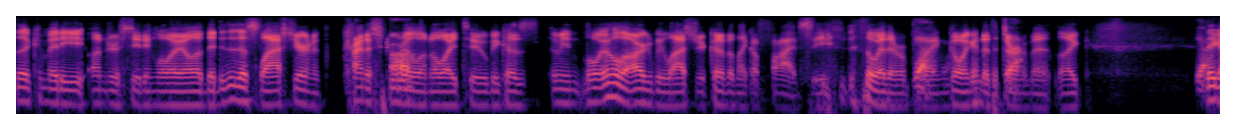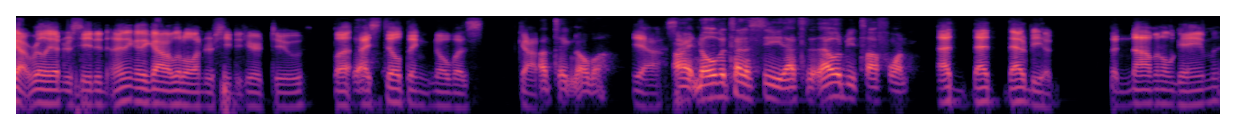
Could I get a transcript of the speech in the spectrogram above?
the committee underseeding Loyola. They did this last year, and it kind of screwed Uh-huh. Illinois too, because I mean, Loyola arguably last year could have been like a five seed the way they were Yeah. playing going into the Yeah. tournament. Like, Yeah. they got really underseeded, and I think they got a little underseeded here too. But Yeah. I still think Nova's got I'll take Nova. yeah. so All right, Nova, Tennessee. That's that would be a tough one. that that that would be a phenomenal game,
